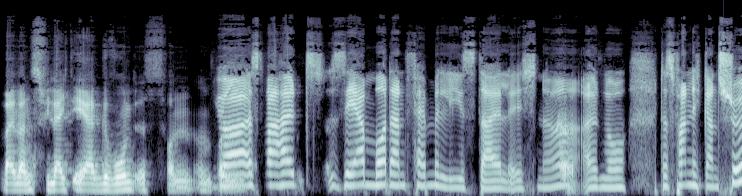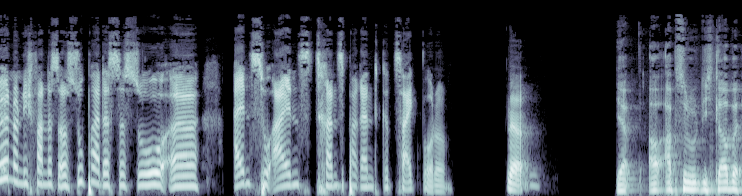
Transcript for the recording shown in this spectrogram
weil man es vielleicht eher gewohnt ist von, von Ja, es war halt sehr modern family stylisch, ne? Ja. Also das fand ich ganz schön und ich fand es auch super, dass das so äh, eins zu eins transparent gezeigt wurde. ja. Ja, absolut. Ich glaube,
